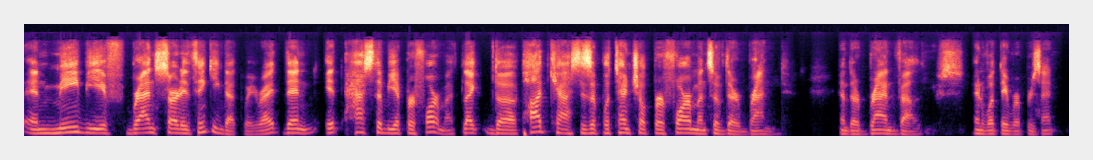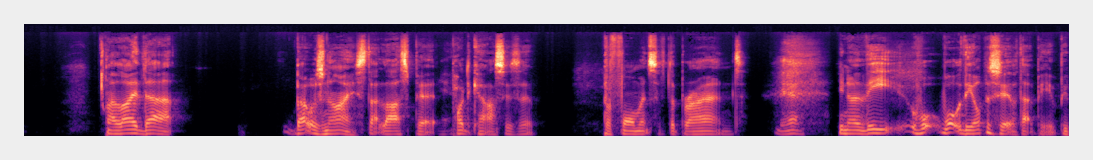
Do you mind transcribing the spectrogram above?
and maybe if brands started thinking that way, right, then it has to be a performance. Like the podcast is a potential performance of their brand and their brand values and what they represent. I like that. That was nice. That last bit. Yeah. Podcast is a performance of the brand. Yeah. You know, the what, what would the opposite of that be? It would be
